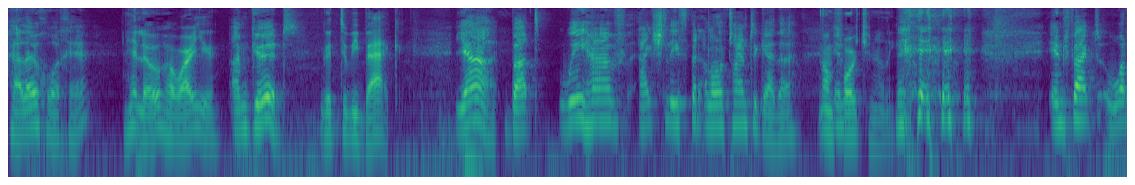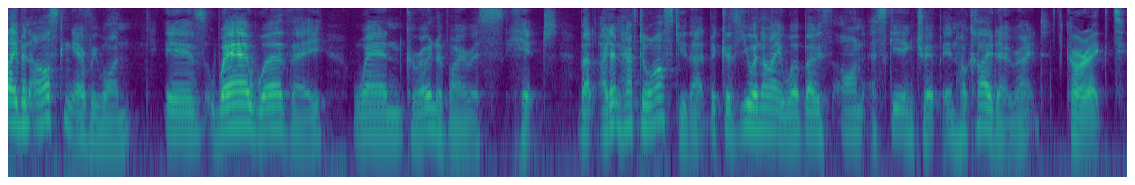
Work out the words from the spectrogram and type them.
Hello, Jorge. Hello, how are you? I'm good. Good to be back. Yeah, but we have actually spent a lot of time together. Unfortunately. In fact, what I've been asking everyone is where were they when coronavirus hit? But I don't have to ask you that because you and I were both on a skiing trip in Hokkaido, right? Correct.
